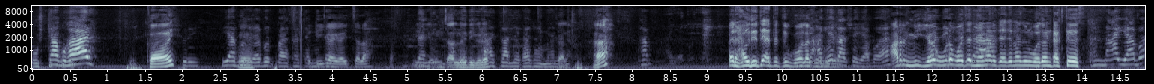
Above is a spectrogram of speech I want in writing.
पौष्टिक काय? ठीक आहे गाई चला. घेऊन चाललोय तिकडे. हा? राहू देते आता तू गोला कर घे दारशे या बा अरे मी एवढं वजन नेणार त्याच्यानं अजून वजन टाकतेस. नाही या बा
